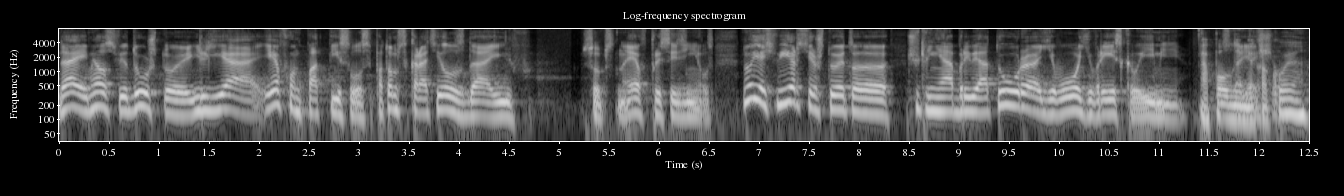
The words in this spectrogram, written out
Да, имелось в виду, что Илья Ф, он подписывался, потом сократилось до Ильф. Собственно, F присоединилась. Но есть версия, что это чуть ли не аббревиатура его еврейского имени. А полное имя какое?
